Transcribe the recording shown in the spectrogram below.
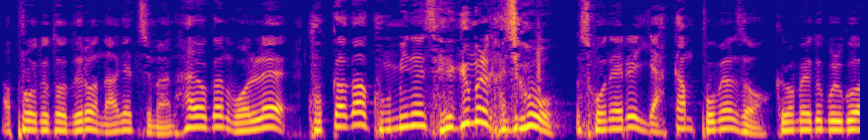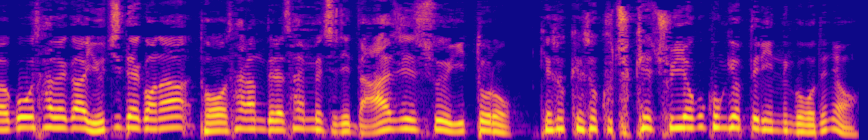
앞으로도 더 늘어나겠지만 하여간 원래 국가가 국민의 세금을 가지고 손해를 약간 보면서 그럼에도 불구하고 사회가 유지되거나 더 사람들의 삶의 질이 나아질 수 있도록 계속해서 구축해 주려고 공기업들이 있는 거거든요.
